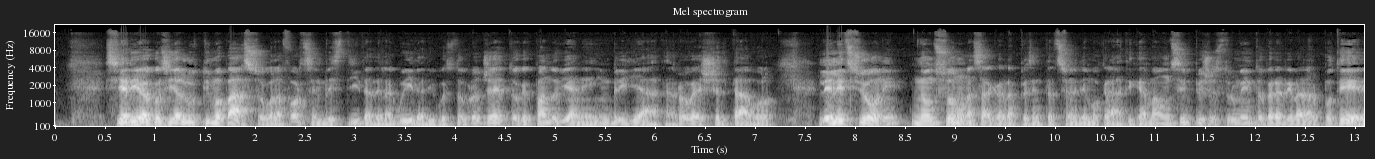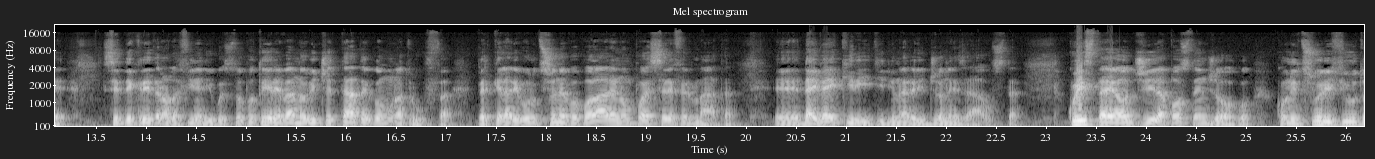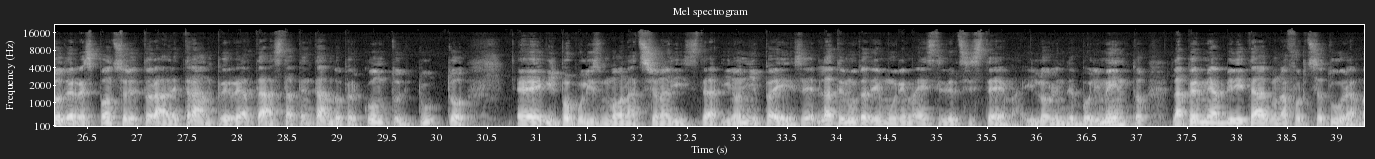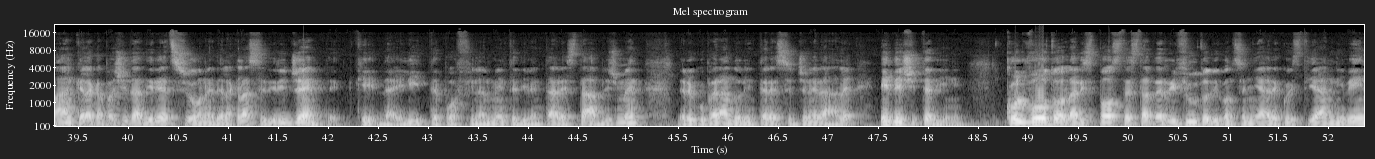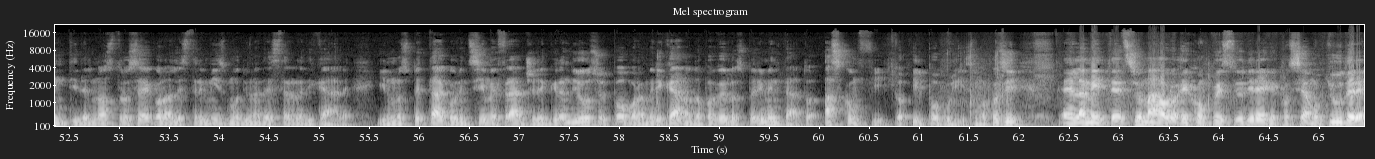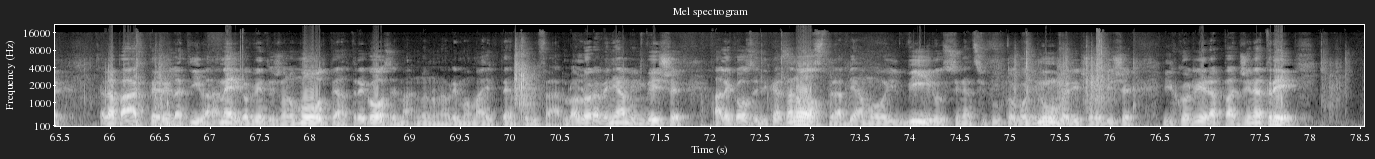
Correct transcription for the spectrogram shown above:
Si arriva così all'ultimo passo con la forza investita della guida di questo progetto che quando viene imbrigliata rovescia il tavolo. Le elezioni non sono una sacra rappresentazione democratica, ma un semplice strumento per arrivare al potere. Se decretano la fine di questo potere vanno rigettate come una truffa, perché la rivoluzione popolare non può essere fermata eh, dai vecchi riti di una religione esausta. Questa è oggi la posta in gioco. Con il suo rifiuto del responso elettorale, Trump in realtà sta tentando per conto di tutto eh, il populismo nazionalista in ogni paese, la tenuta dei muri maestri del sistema, il loro indebolimento, la permeabilità ad una forzatura, ma anche la capacità di reazione della classe dirigente, che da elite può finalmente diventare establishment, recuperando l'interesse generale, e dei cittadini. Col voto la risposta è stata il rifiuto di consegnare questi anni venti del nostro secolo all'estremismo di una destra radicale. In uno spettacolo insieme fragile e grandioso, il popolo americano, dopo averlo sperimentato, ha sconfitto il populismo. Così eh, la mette Ezio Mauro e con questo io direi che possiamo chiudere la parte relativa all'America, ovviamente ci sono molte altre cose, ma noi non avremo mai il tempo di farlo. Allora veniamo invece alle cose di casa nostra, abbiamo il virus, innanzitutto con i numeri, ce lo dice il Corriere a pagina 3,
